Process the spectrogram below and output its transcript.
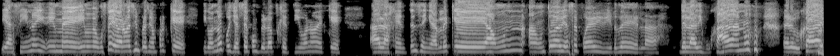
y así, ¿no? Y, me, y me gusta llevarme esa impresión porque digo, no, pues ya se cumplió el objetivo, ¿no? De que a la gente enseñarle que aún, aún todavía se puede vivir de la, de la dibujada, ¿no? De la dibujada,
